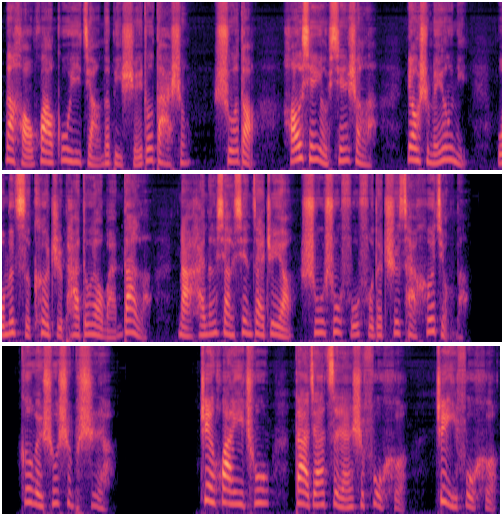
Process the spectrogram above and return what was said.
那好话故意讲得比谁都大声，说道：“好险有先生啊！要是没有你，我们此刻只怕都要完蛋了，哪还能像现在这样舒舒服服的吃菜喝酒呢？各位说是不是啊？”这话一出，大家自然是附和。这一附和，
